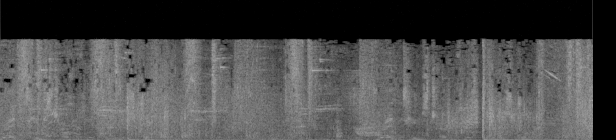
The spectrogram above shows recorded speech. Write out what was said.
Red team's turret has been destroyed. Red team's turret has been destroyed.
